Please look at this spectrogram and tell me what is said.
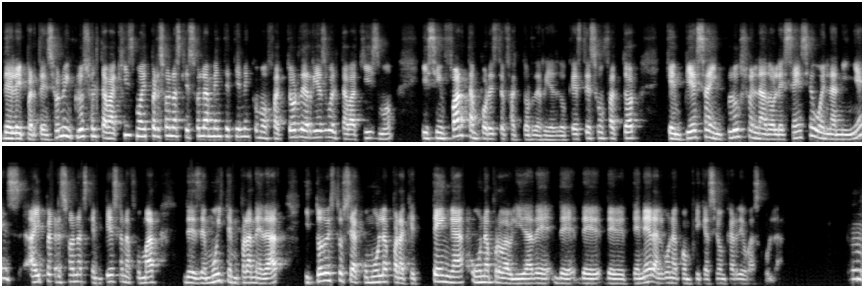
de la hipertensión o incluso el tabaquismo. Hay personas que solamente tienen como factor de riesgo el tabaquismo y se infartan por este factor de riesgo, que este es un factor que empieza incluso en la adolescencia o en la niñez. Hay personas que empiezan a fumar desde muy temprana edad y todo esto se acumula para que tenga una probabilidad de, tener alguna complicación cardiovascular. Mm,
